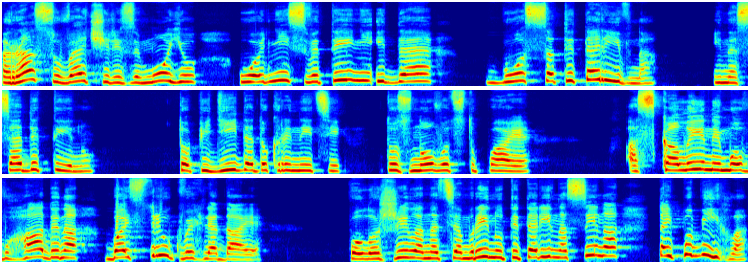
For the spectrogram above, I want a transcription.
Раз увечері зимою у одній святині іде боса титарівна і несе дитину. То підійде до криниці, то знову отступає, а з калини, мов гадина, байстрюк виглядає. Положила на цямрину титарівна сина та й побігла.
